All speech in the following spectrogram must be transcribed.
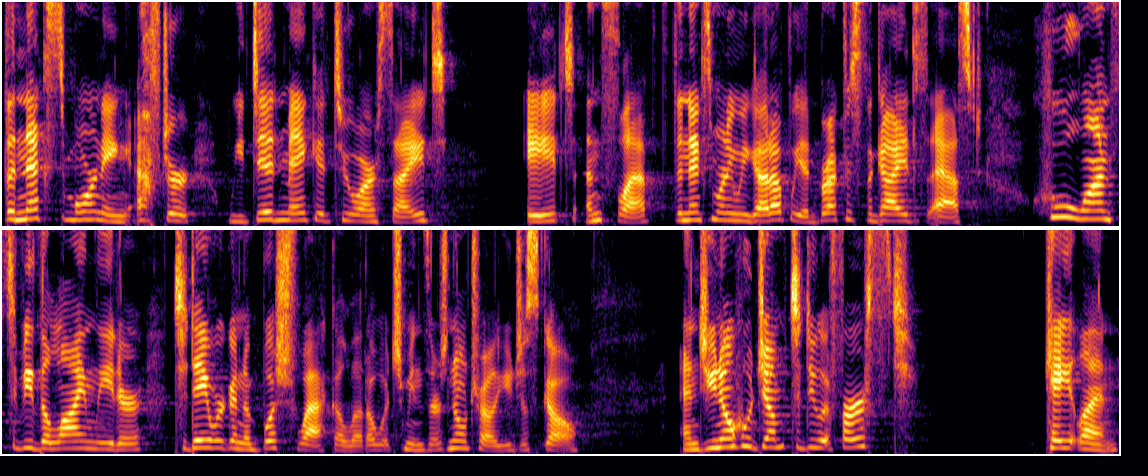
The next morning, after we did make it to our site, ate and slept, the next morning we got up, we had breakfast. The guides asked, who wants to be the line leader? Today we're going to bushwhack a little, which means there's no trail, you just go. And do you know who jumped to do it first? Caitlin.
